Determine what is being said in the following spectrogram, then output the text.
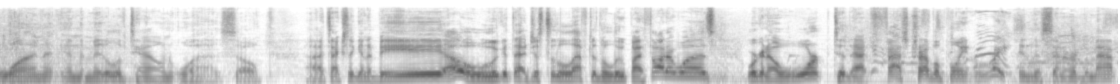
one in the middle of town was. So uh, it's actually going to be, oh, look at that, just to the left of the loop I thought it was. We're going to warp to that fast travel point right in the center of the map.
